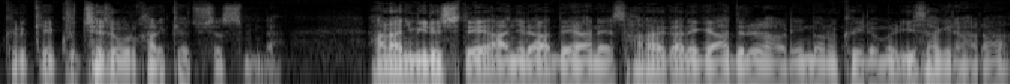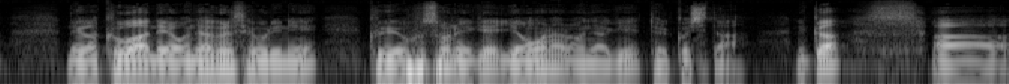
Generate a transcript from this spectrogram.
그렇게 구체적으로 가르쳐 주셨습니다. 하나님 이르시되 아니라 내 안에 사라가 내게 아들을 낳으리 너는 그 이름을 이삭이라 하라 내가 그와 내 언약을 세우리니 그의 후손에게 영원한 언약이 될 것이다. 그러니까 아,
